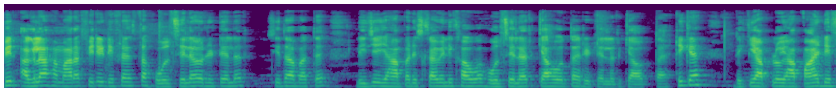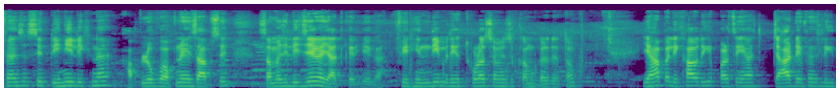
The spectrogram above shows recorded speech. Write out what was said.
फिर अगला हमारा, फिर एक डिफरेंस था होलसेलर और रिटेलर सीधा बात है। लीजिए यहाँ पर इसका भी लिखा हुआ होलसेलर क्या होता है रिटेलर क्या होता है, ठीक है? देखिए आप लोग यहाँ पाँच डिफरेंस है, सिर्फ़ तीन ही लिखना है। आप लोग को अपने हिसाब से समझ लीजिएगा, याद करिएगा। फिर हिंदी में देखिए, थोड़ा समय से कम कर देता हूँ। यहाँ पर लिखा हुआ, देखिए से यहाँ चार डिफरेंस लिख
